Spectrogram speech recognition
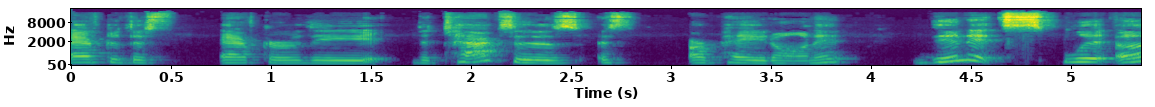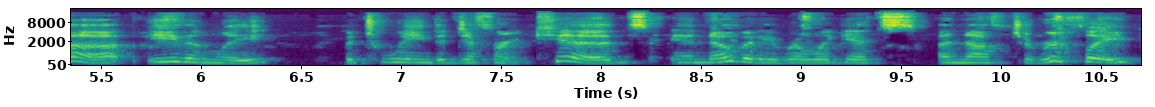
after this after the the taxes are paid on it, then it's split up evenly between the different kids, and nobody really gets enough to really,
